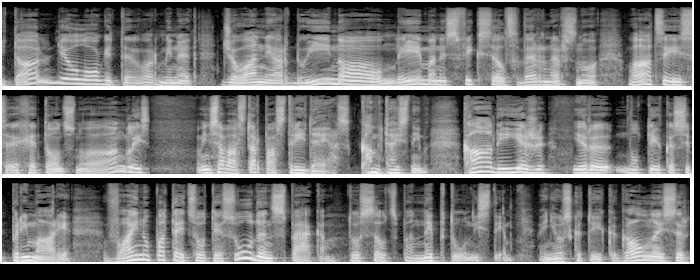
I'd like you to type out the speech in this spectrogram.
itāļu geologi. Te var minēt Giovanni Arduino, Liemanis Fiksels, Werners no Vācijas, Hetons no Anglijas. Viņi savā starpā strīdējās. Kam ir taisnība? Kādi ieži ir nu, tie, kas ir primārie? Vai nu pateicoties ūdens spēkam, tos sauc par neptūnistiem. Viņi uzskatīja, ka galvenais ir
